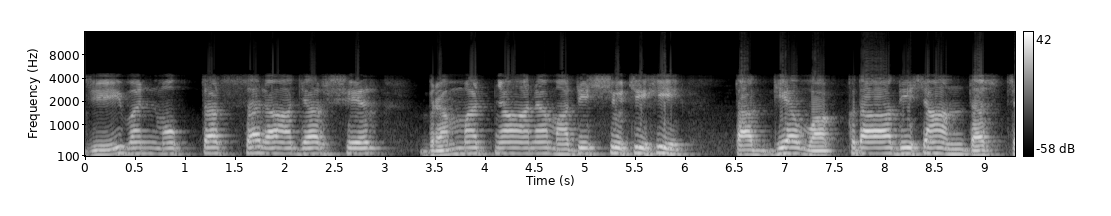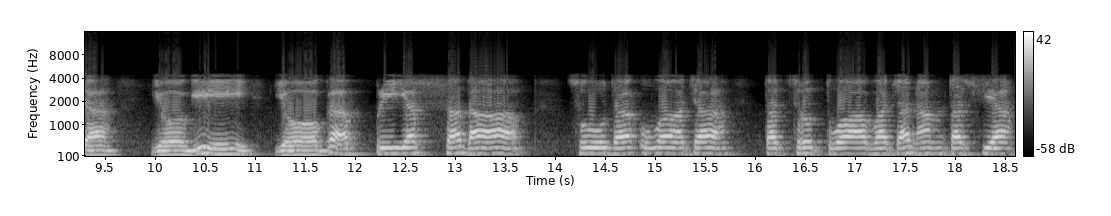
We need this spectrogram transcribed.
जीवन्मुक्तः स राजर्षिर्ब्रह्मज्ञानमतिशुचिः तद्यवक्तादिशान्तश्च योगी योगप्रियः सदा। सुध उवाच तच्छ्रुत्वा वचनं तस्य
